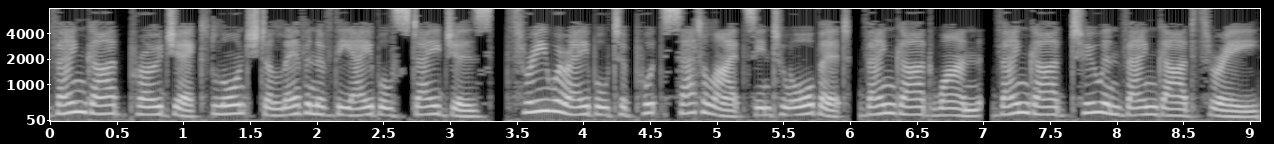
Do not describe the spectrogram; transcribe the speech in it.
Vanguard project launched 11 of the Able stages, three were able to put satellites into orbit, Vanguard 1, Vanguard 2 and Vanguard 3.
